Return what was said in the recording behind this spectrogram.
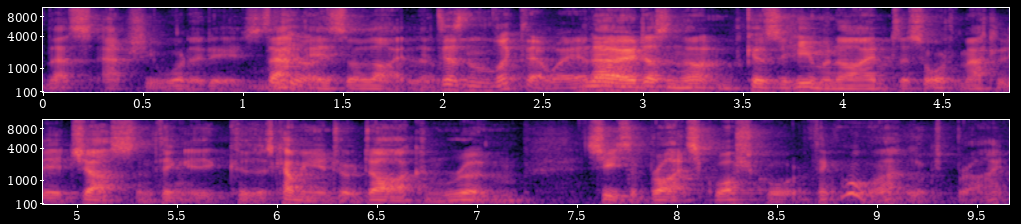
That's actually what it is. That is Really? the light level. It doesn't look that way no, all. it doesn't because the human eye just automatically adjusts and think because it's coming into a darkened room, sees a bright squash court and think, oh, that looks bright,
